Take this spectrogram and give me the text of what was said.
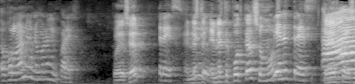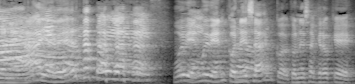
O por lo menos en números impares. ¿Puede ser? Tres. En este, digo en este podcast somos Vienen tres. tres Ah, personas. Ay, a ver. Todo viene en tres. Muy bien, muy bien. Con esa, con, con esa creo que...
